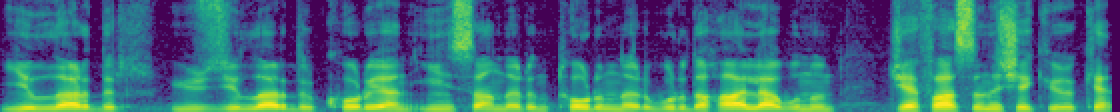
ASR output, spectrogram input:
yıllardır, yüzyıllardır koruyan insanların torunları burada hala bunun cefasını çekiyorken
